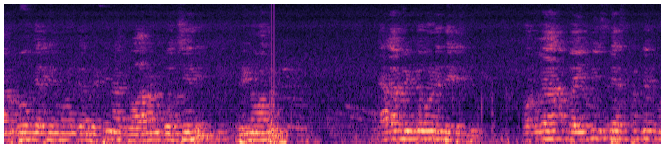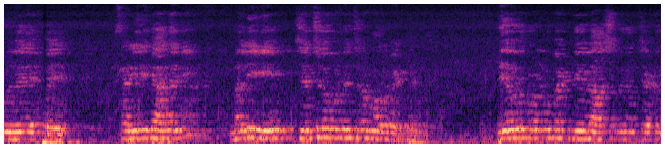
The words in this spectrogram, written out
అనుభవం కలిగిన కాబట్టి నాకు వారానికి వచ్చేది రెండు వందలు. ఎలా పెట్టుకోండి తెలియదు. ఒకవేళ బయట నుంచి తెస్తుంటే మూడు వేలు అయిపోయాయి. సరే ఇది కాదని మళ్ళీ చర్చిలో ఉండించడం మొదలు పెట్టాడు దేవుడు కృప బట్టి దేవుడు ఆశీర్వదించాడు.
